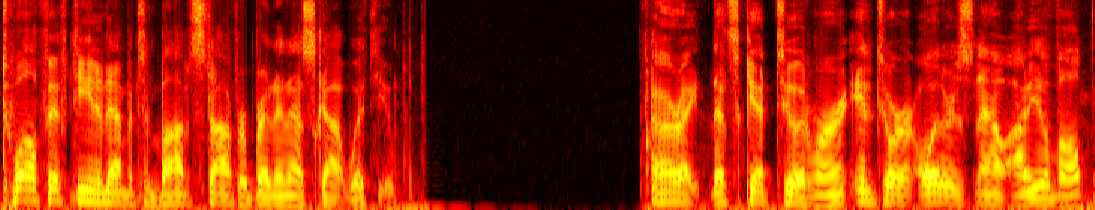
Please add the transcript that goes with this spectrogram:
Twelve fifteen at Edmonton. Bob Stauffer, Brendan Escott with you. All right, let's get to it. We're into our Oilers Now audio vault,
